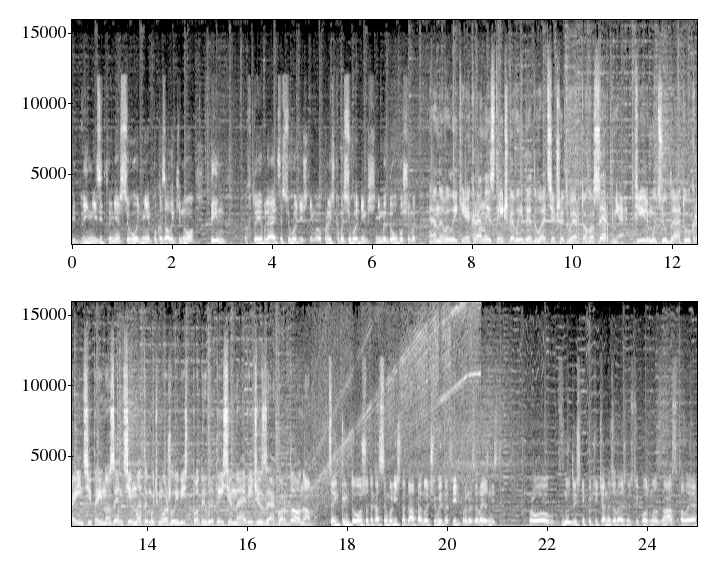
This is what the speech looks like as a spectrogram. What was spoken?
від лінії зіткнення сьогодні показали кіно тим, хто є сьогоднішніми опришками, сьогоднішніми довбушами. А на великі екрани стрічка вийде 24 серпня. Фільм у цю дату українці та іноземці матимуть можливість подивитись навіть за кордоном. Це крім того, що така символічна дата, ну очевидно, фільм про незалежність, про внутрішнє почуття незалежності кожного з нас, але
